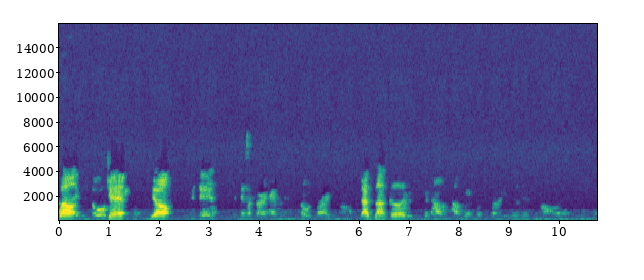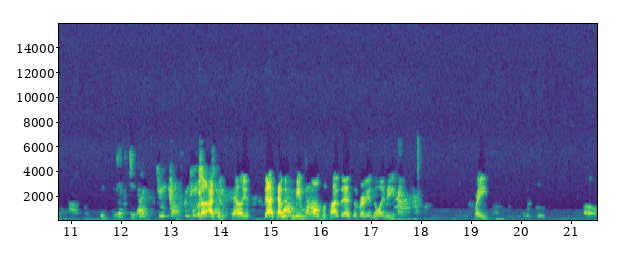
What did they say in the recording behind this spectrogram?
Well, yeah, yeah. That's not good. But uh, I can tell you, that's happened to me multiple times. That's a very annoying me. Crazy. Oh.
